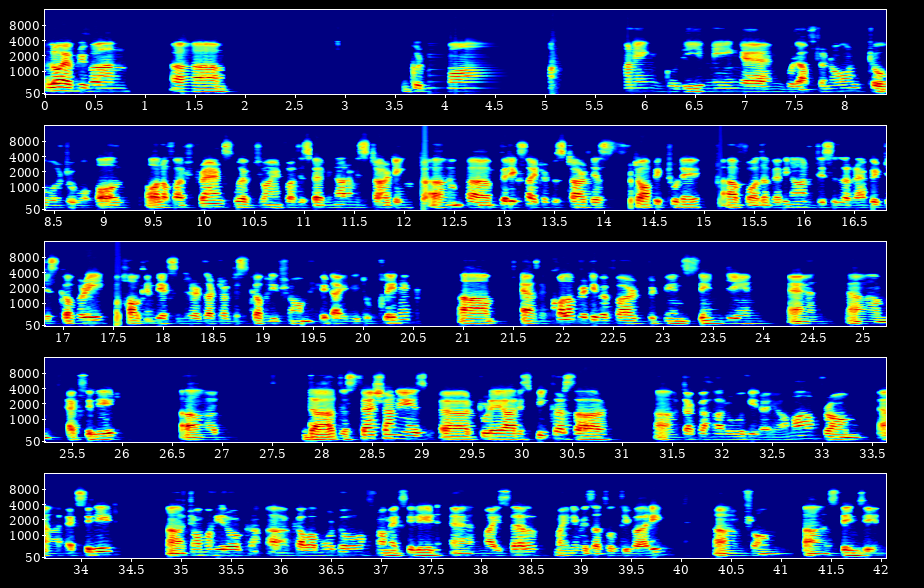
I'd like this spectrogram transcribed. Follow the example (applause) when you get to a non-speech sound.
Hello, everyone. Um, good morning, good evening, and good afternoon to, to all, all of our friends who have joined for this webinar. I'm starting, um, uh, very excited to start this topic today uh, for the webinar. This is a rapid discovery. How can we accelerate the drug discovery from hit ID to clinic um, as a collaborative effort between Syngene and um, Axcelead. Uh, the, the session is uh, today our speakers are uh, Takaharu Hirayama from uh, uh, Tomohiro uh, Kawamoto from Axcelead, and myself. My name is Atul Tiwari um, from uh, Syngene.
